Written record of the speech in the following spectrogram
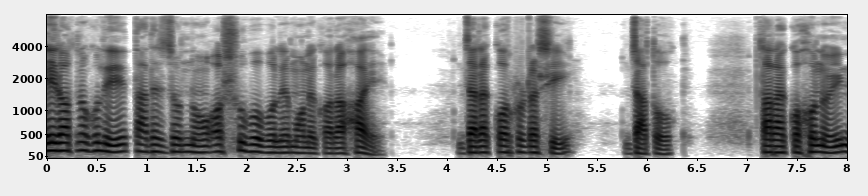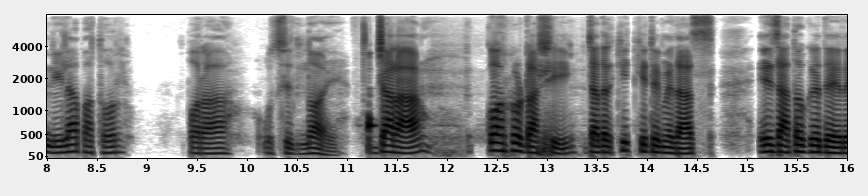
এই রত্নগুলি তাদের জন্য অশুভ বলে মনে করা হয়। যারা কর্কট রাশি জাতক, তারা কখনোই নীলা পাথর পরা উচিত নয়। যারা কর্কট রাশি যাদের কিটকিটে মেজাজ, এই জাতকেদের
